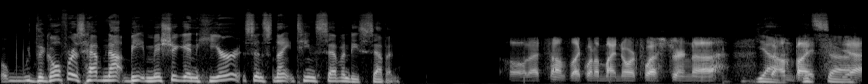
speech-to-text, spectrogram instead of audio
The Gophers have not beat Michigan here since 1977 that sounds like one of my Northwestern uh, yeah, sound bites. Uh,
